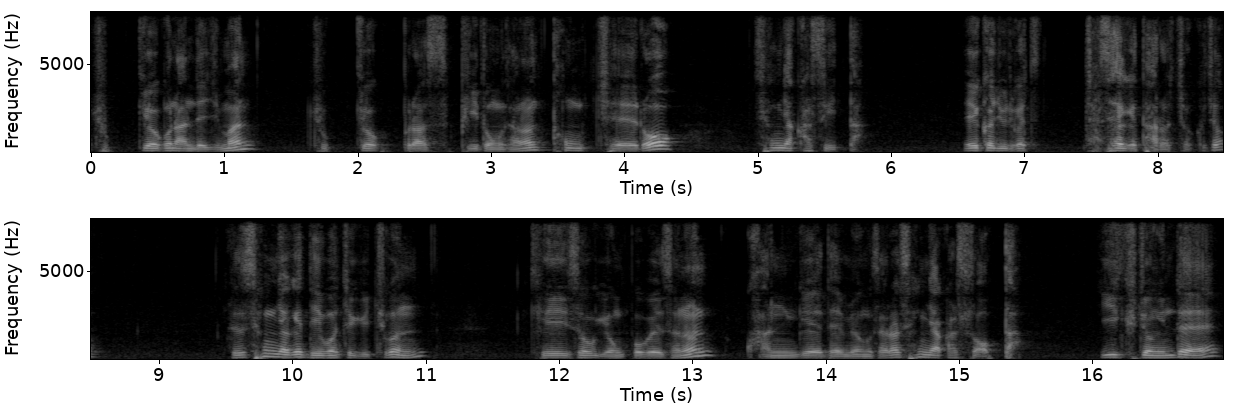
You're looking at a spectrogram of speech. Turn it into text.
주격은 안 되지만 주격 플러스 비동사는 통째로 생략할 수 있다. 여기까지 우리가 자세하게 다뤘죠. 그죠? 그래서 생략의 네 번째 규칙은 계속 용법에서는 관계 대명사를 생략할 수 없다. 이 규정인데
